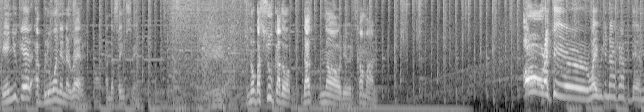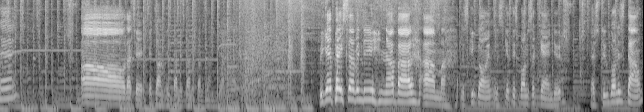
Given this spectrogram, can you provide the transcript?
can you get a blue one and a red on the same spin? Yeah. No bazooka though. That no, dude. Come on. Oh, right there. Why would you not drop it there, man? Oh, that's it. It's done. It's done. It's done. It's done. It's done. Yeah. We get paid 70. Not bad. Um, let's keep going. Let's get this bonus again, dude. That's two bonus down.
